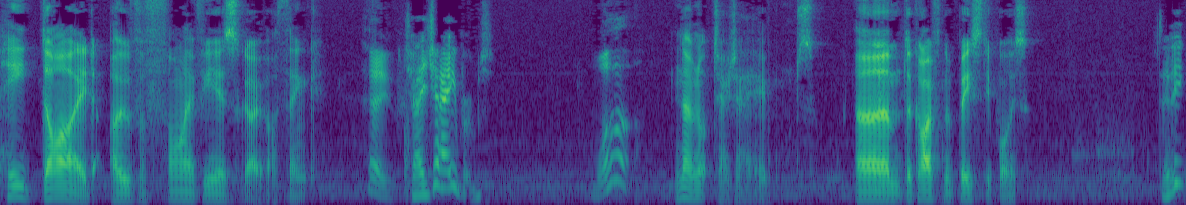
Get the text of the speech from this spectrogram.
he died over five years ago, I think. Who? J.J. Abrams. What? No, not J.J. Abrams. Um, the guy from the Beastie Boys. Did he?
